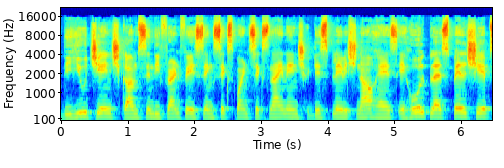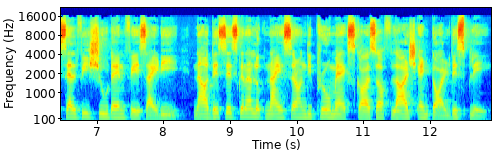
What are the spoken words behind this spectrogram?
The huge change comes in the front facing 6.69 inch display which now has a hole plus pill shaped selfie shooter and face ID. Now this is gonna look nicer on the Pro Max cause of large and tall display.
